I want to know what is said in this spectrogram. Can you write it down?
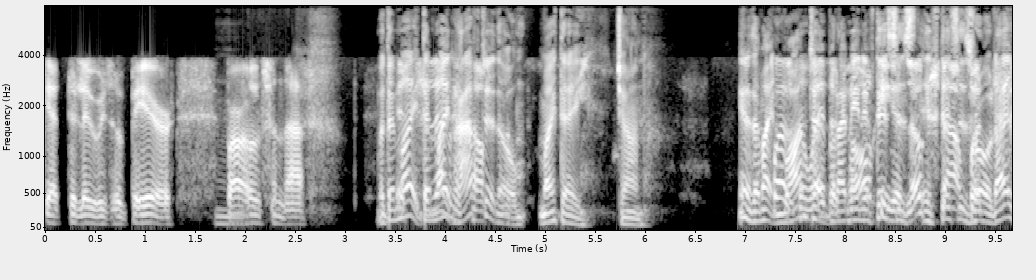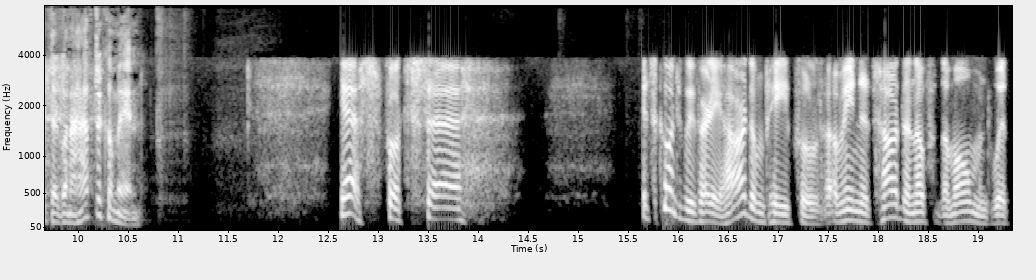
get deliveries of beer mm. barrels and that. But they it's might they might have to though, might they, John? You know they might well, want the to, but I mean, if this is if this is rolled out, they're going to have to come in. Yes, but. Uh, it's going to be very hard on people. I mean, it's hard enough at the moment with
